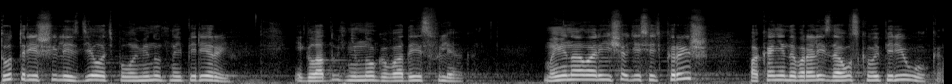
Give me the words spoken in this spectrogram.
Тут решили сделать полуминутный перерыв и глотнуть немного воды из фляг. Мы миновали еще 10 крыш – пока не добрались до узкого переулка.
